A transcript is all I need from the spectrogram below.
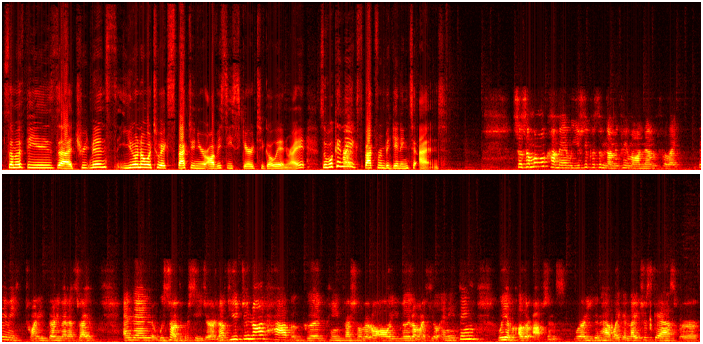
some of these uh, treatments, you don't know what to expect and you're obviously scared to go in, right? So, what can they expect from beginning to end? So someone will come in, we usually put some numbing cream on them for like maybe 20, 30 minutes, right? And then we start the procedure. Now, if you do not have a good pain threshold at all, you really don't want to feel anything, we have other options where you can have like a nitrous gas where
